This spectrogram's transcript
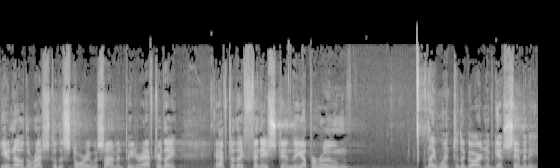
you know the rest of the story with Simon Peter. After they, after they finished in the upper room, they went to the Garden of Gethsemane.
